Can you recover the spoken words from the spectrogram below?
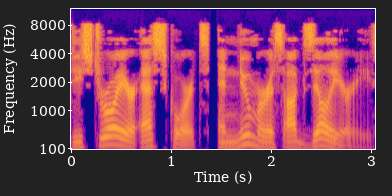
destroyer escorts, and numerous auxiliaries.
